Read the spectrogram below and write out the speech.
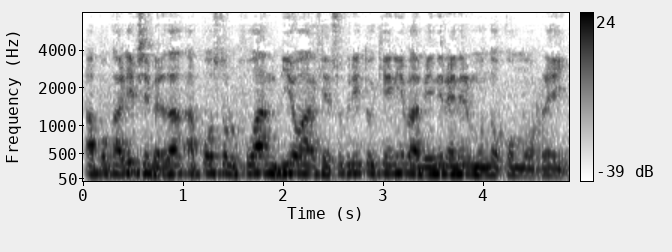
Apocalipsis, ¿verdad? Apóstol Juan vio a Jesucristo, quien iba a venir en el mundo como rey.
